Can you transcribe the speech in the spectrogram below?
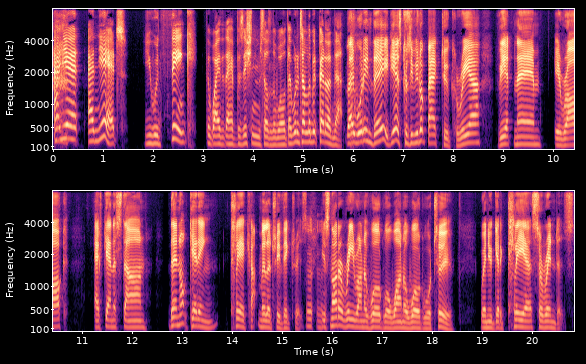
And yet, and yet, you would think the way that they have positioned themselves in the world, they would have done a little bit better than that. They would indeed, yes, because if you look back to Korea, Vietnam, Iraq, Afghanistan, they're not getting clear cut military victories. It's not a rerun of World War One or World War Two when you get clear surrenders.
